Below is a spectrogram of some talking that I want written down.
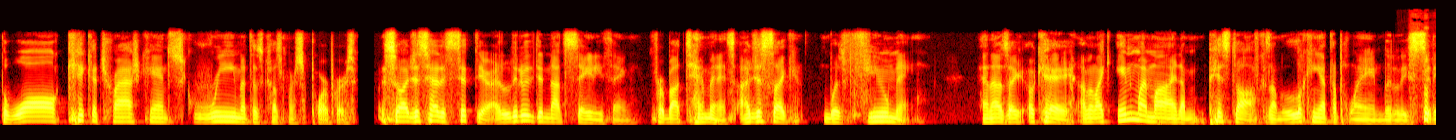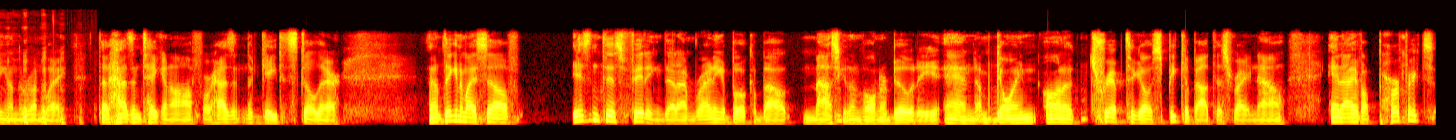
the wall, kick a trash can, scream at this customer support person. So I just had to sit there. I literally did not say anything for about 10 minutes. I just like was fuming. And I was like, okay, I'm like in my mind, I'm pissed off because I'm looking at the plane literally sitting on the runway that hasn't taken off or hasn't, the gate is still there. And I'm thinking to myself, isn't this fitting that I'm writing a book about masculine vulnerability and I'm going on a trip to go speak about this right now? And I have a perfect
